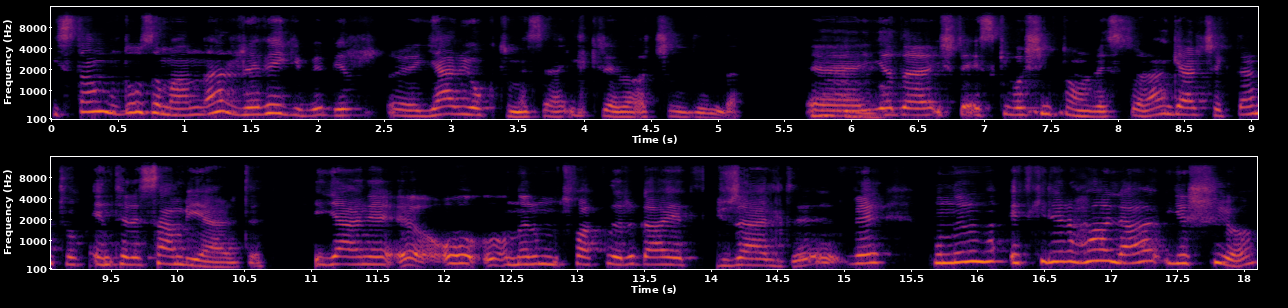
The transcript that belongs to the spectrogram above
İstanbul'da o zamanlar Reve gibi bir e, yer yoktu mesela ilk Reve açıldığında. Ee, ya da işte eski Washington restoran gerçekten çok enteresan bir yerdi. Yani e, o onların mutfakları gayet güzeldi ve bunların etkileri hala yaşıyor.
